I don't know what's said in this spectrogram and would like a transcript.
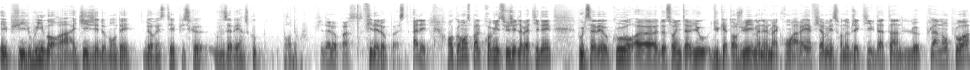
Et puis Louis Morin, à qui j'ai demandé de rester puisque vous avez un scoop pour nous. Fidèle au poste. Fidèle au poste. Allez, on commence par le premier sujet de la matinée. Vous le savez, au cours euh, de son interview du 14 juillet, Emmanuel Macron a réaffirmé son objectif d'atteindre le plein emploi.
